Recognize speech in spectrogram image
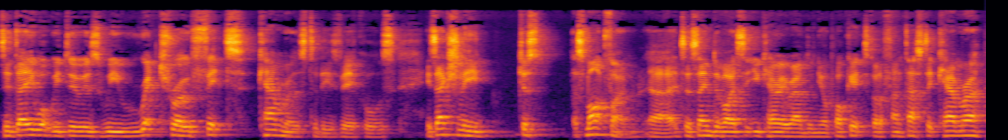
Today, what we do is we retrofit cameras to these vehicles. It's actually just a smartphone. Uh, it's the same device that you carry around in your pocket. It's got a fantastic camera,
